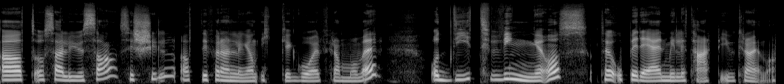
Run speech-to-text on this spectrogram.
at, og særlig USA, sin skyld at de forhandlingene ikke går framover. Og de tvinger oss til å operere militært i Ukraina.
